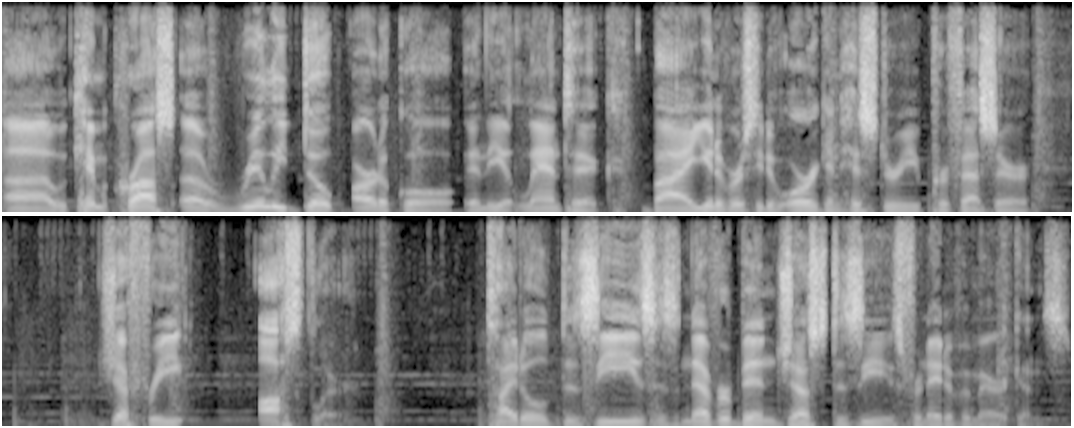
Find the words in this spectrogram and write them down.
Uh, we came across a really dope article in the Atlantic by University of Oregon history professor Jeffrey Ostler titled Disease Has Never Been Just Disease for Native Americans.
